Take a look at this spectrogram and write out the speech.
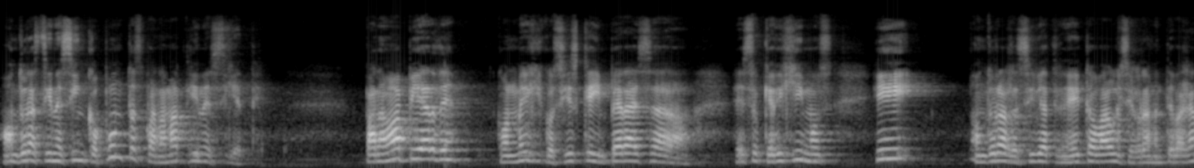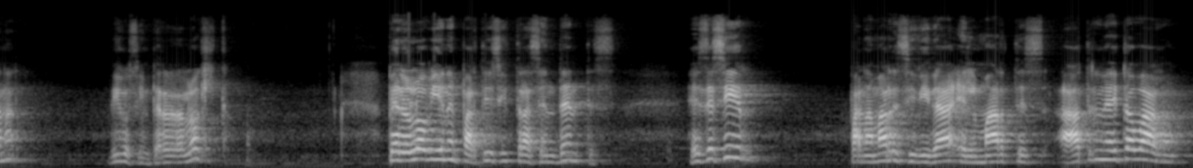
Honduras tiene cinco puntos, Panamá tiene siete. Panamá pierde con México si es que impera esa, eso que dijimos y Honduras recibe a Trinidad y Tobago y seguramente va a ganar. Digo, sin impera la lógica. Pero luego vienen partidos trascendentes. Es decir, Panamá recibirá el martes a Trinidad y Tobago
